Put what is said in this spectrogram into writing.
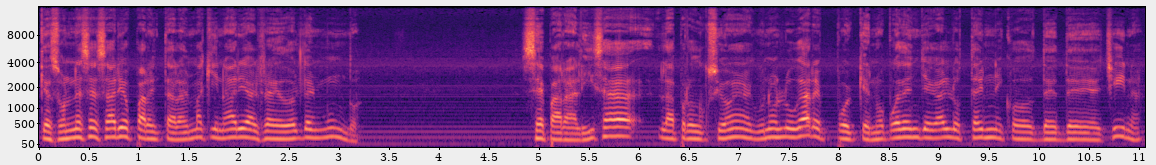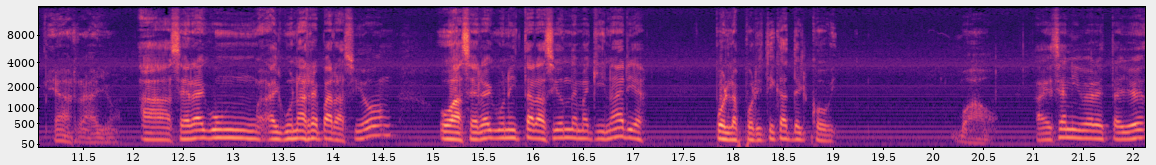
que son necesarios para instalar maquinaria alrededor del mundo se paraliza la producción en algunos lugares porque no pueden llegar los técnicos desde China a, rayo. a hacer algún, alguna reparación o hacer alguna instalación de maquinaria por las políticas del COVID. Wow. A ese nivel está. Yo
